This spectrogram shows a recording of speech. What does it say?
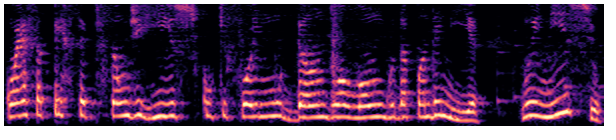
com essa percepção de risco que foi mudando ao longo da pandemia. No início,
